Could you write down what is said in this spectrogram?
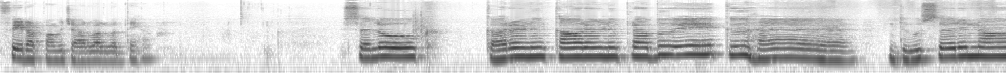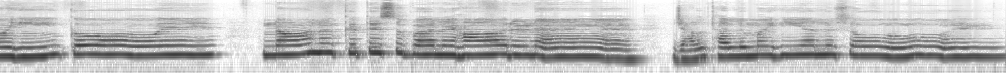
ਫਿਰ ਆਪਾਂ ਵਿਚਾਰ ਵੱਲ ਵਧਦੇ ਹਾਂ। ਸ਼ਲੋਕ, ਕਰਨ ਕਾਰਨ ਪ੍ਰਭ ਇੱਕ ਹੈ, ਦੂਸਰ ਨਾਹੀ ਕੋਏ। ਨਾਨਕ ਤਿਸ ਬਲਿਹਾਰਣੈ ਜਲ ਥਲ ਮਹੀਲ ਸੋਏ।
